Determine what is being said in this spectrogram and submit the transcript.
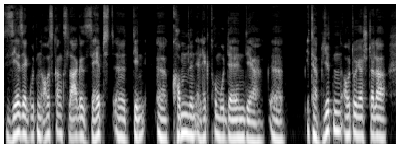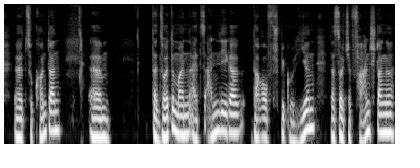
sehr, sehr guten Ausgangslage, selbst äh, den äh, kommenden Elektromodellen der äh, etablierten Autohersteller äh, zu kontern, ähm, dann sollte man als Anleger darauf spekulieren, dass solche Fahnenstange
